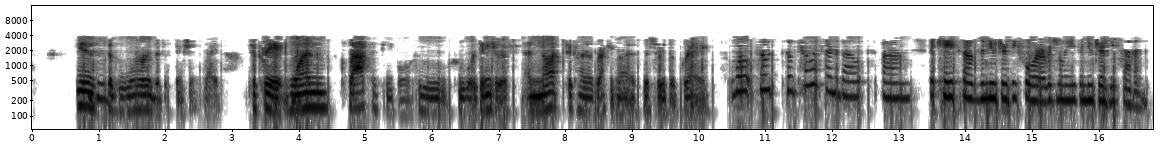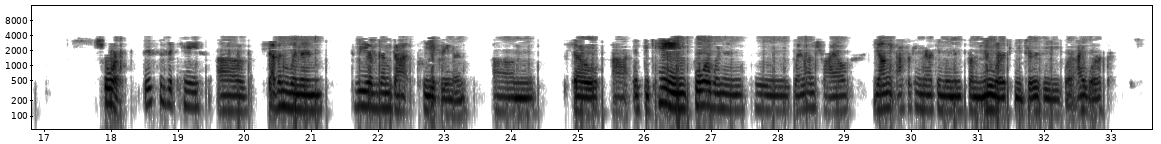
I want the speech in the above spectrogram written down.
is mm-hmm. to blur the distinction, right? To create one class of people who who are dangerous and not to kind of recognize the shades of gray. Well, so so tell us then about um, the case of the New Jersey Four, originally the New Jersey Seven. Sure. This is a case of seven women. Three of them got plea agreements. Um, so uh, it became four women who went on trial young African American women from Newark, New Jersey, where I work,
